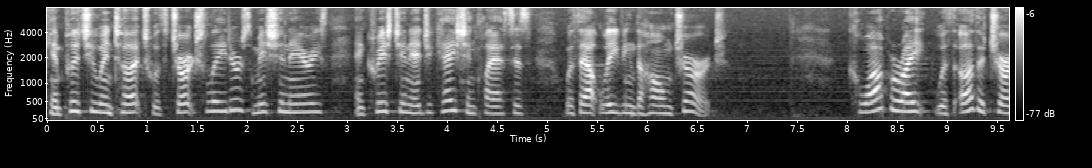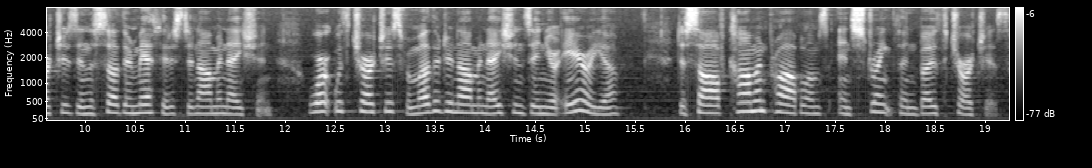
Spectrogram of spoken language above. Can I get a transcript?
can put you in touch with church leaders, missionaries, and Christian education classes without leaving the home church. Cooperate with other churches in the Southern Methodist denomination. Work with churches from other denominations in your area to solve common problems and strengthen both churches.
